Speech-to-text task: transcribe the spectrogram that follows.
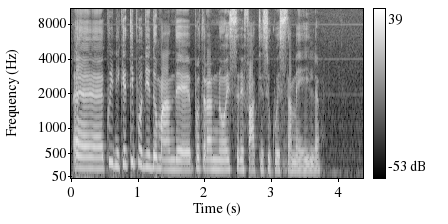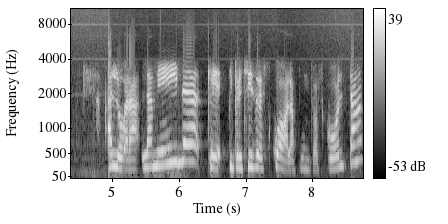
Eh, quindi che tipo di domande potranno essere fatte su questa mail? Allora, la mail che ti preciso è scuola.ascolta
